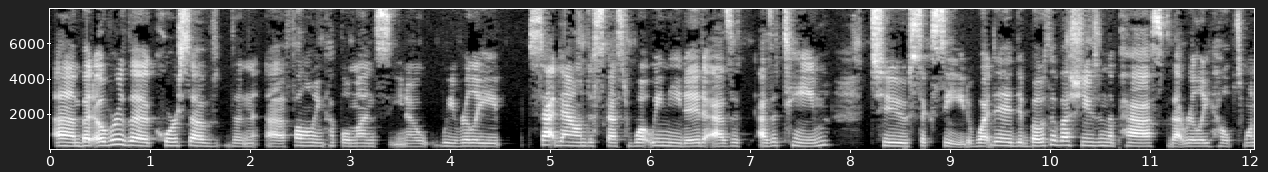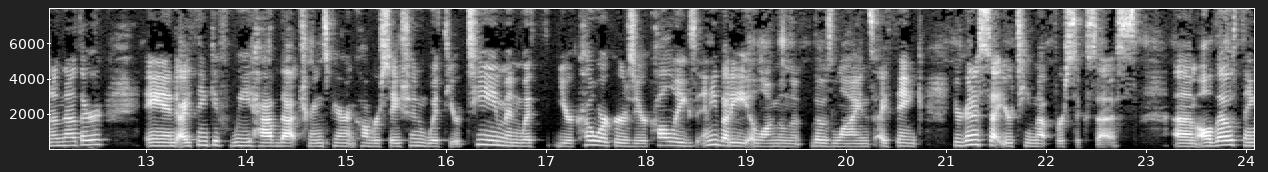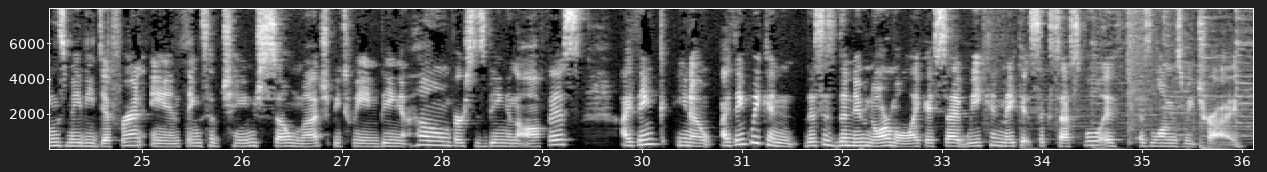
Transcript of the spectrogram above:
Um, but over the course of the uh, following couple months, you know, we really sat down, discussed what we needed as a as a team to succeed. What did both of us use in the past that really helped one another? And I think if we have that transparent conversation with your team and with your coworkers, your colleagues, anybody along those lines, I think you're going to set your team up for success. Um, although things may be different and things have changed so much between being at home versus being in the office, I think, you know, I think we can, this is the new normal. Like I said, we can make it successful if, as long as we try.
